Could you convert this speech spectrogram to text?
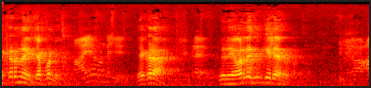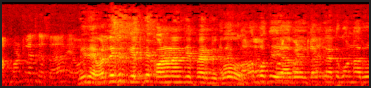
ఎక్కడున్నాయి? చెప్పండి. ఎక్కడ? ఇక్కడే మీరు ఎవరి దగ్గరికి వెళ్ళారు? మీరు ఎవరి దగ్గరికి వెళ్తే కొనడానికి చెప్పారు మీకు? కొనకపోతే యాభై వేల టన్నులు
